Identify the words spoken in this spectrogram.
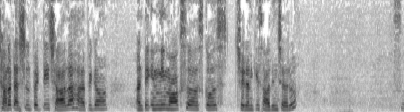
చాలా టెస్టులు పెట్టి చాలా హ్యాపీగా అంటే ఇన్ని మార్క్స్ uh, స్కోర్స్ చేయడానికి సాధించారు. సో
